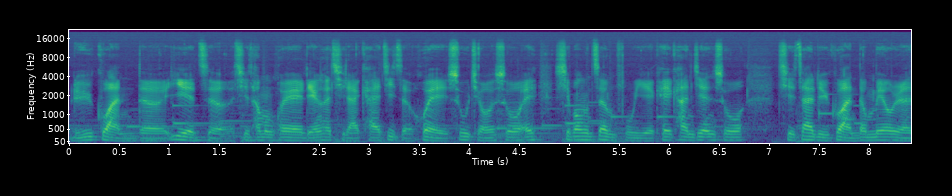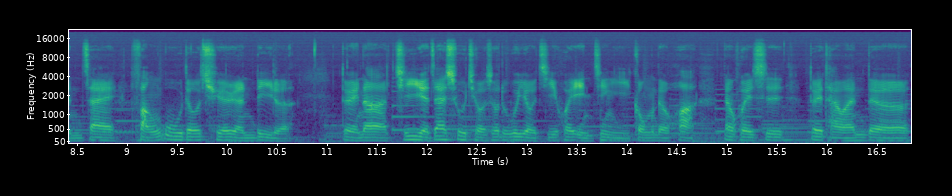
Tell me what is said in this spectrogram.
旅馆的业者，其实他们会联合起来开记者会，诉求说，哎，希望政府也可以看见说，其实，在旅馆都没有人在，房屋都缺人力了。对，那其实也在诉求说，如果有机会引进移工的话，那会是对台湾的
